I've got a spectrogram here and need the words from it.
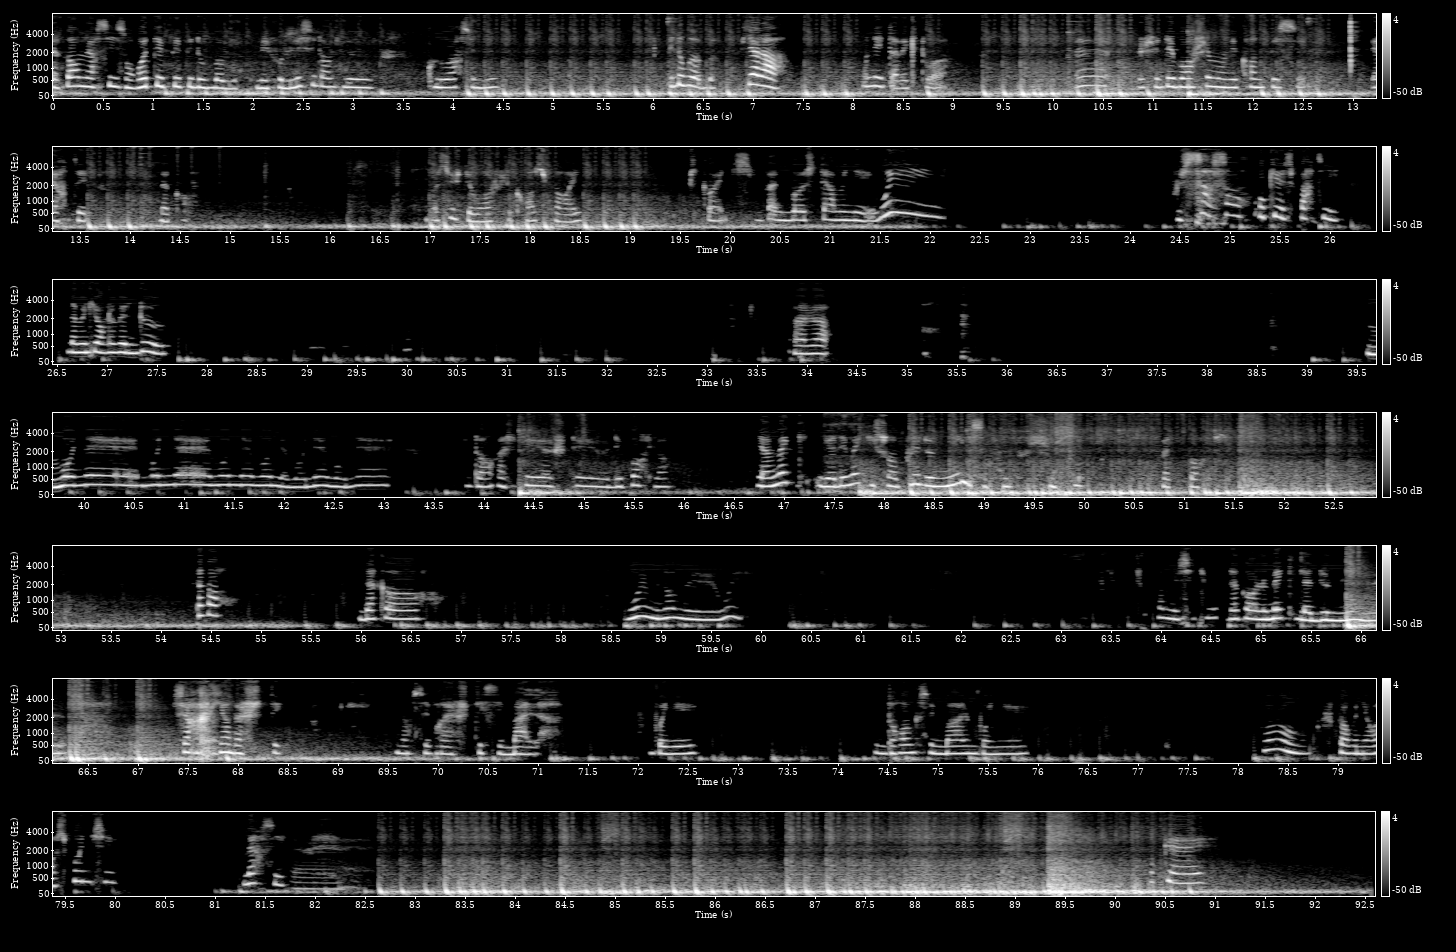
D'accord, merci, ils ont re-TP Pédobob. Mais il faut le laisser dans le couloir, c'est mieux. Pédobob, viens là. On est avec toi. Euh, j'ai débranché mon écran de PC. RT. D'accord. Moi aussi je débranche l'écran, c'est pareil. Bitcoins, back boss terminé. Oui Plus 500 Ok, c'est parti. On améliore level 2. Voilà. Monnaie, monnaie, monnaie, monnaie, monnaie, monnaie. Attends, acheter, acheter euh, des portes là. Il y a un mec, il y a des mecs qui sont à plus de 1000, ils s'en foutent, ils s'en foutent. Pas de porte. D'accord. D'accord. Oui, mais non, mais oui. Non, mais si tu. D'accord, le mec il a 2000, mais. C'est rien d'acheter. Non, c'est vrai, acheter c'est mal. Vous voyez? Drogue c'est mal, vous voyez Oh, je peux revenir au spawn ici. Merci.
